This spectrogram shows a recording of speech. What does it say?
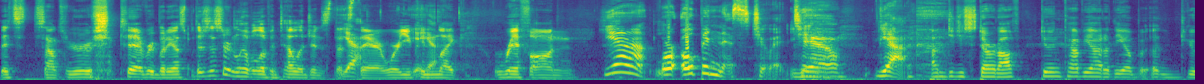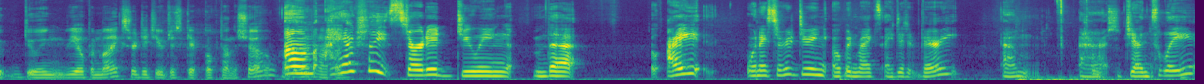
It sounds rude to everybody else, but there's a certain level of intelligence that's Yeah. there where you Yeah, can yeah. like riff on. Yeah, or openness to it too. Yeah. Yeah. Um, did you start off doing caveat at the op- uh, do, doing the open mics, or did you just get booked on the show? Um, did that happen? I actually started doing the. I when I started doing open mics, I did it very um, uh, gently.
